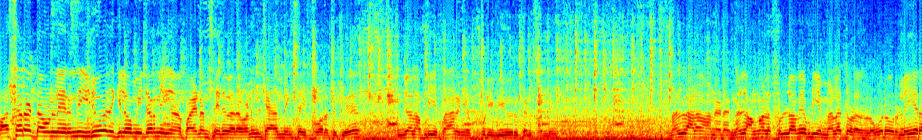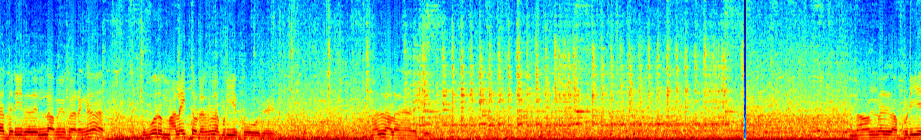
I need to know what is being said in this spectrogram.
பசர டவுன்லேருந்து இருபது கிலோமீட்டர் நீங்கள் பயணம் செய்து வர வேணும் கேம்பிங் சைட் போகிறதுக்கு இங்கால அப்படியே பாருங்கள் எப்படி வியூ இருக்குன்னு சொல்லி. நல்ல அழகான இடங்கள். அங்கால ஃபுல்லாகவே அப்படியே மலைத்தொடர்கள் ஒவ்வொரு ஒரு லேயராக தெரிகிறது எல்லாமே பாருங்க. ஒவ்வொரு மலைத்தொடர்கள் அப்படியே போகுது. நல்ல அழகாக இருக்குது நாங்கள் அப்படியே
